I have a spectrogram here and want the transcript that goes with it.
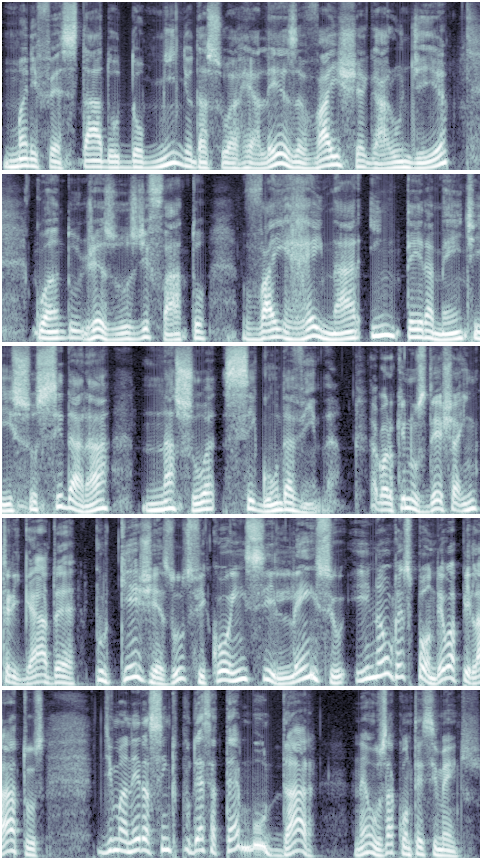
manifestado o domínio da sua realeza, vai chegar um dia quando Jesus de fato vai reinar inteiramente, isso se dará na sua segunda vinda. Agora, o que nos deixa intrigado é por que Jesus ficou em silêncio e não respondeu a Pilatos de maneira assim que pudesse até mudar né, os acontecimentos.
